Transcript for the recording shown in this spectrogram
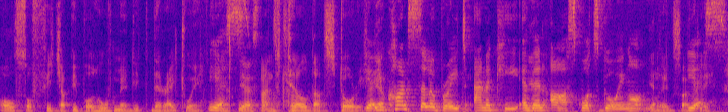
also feature people who've made it the right way Yes. Yes, and true. tell that story. Yeah, you can't celebrate anarchy and then ask what's going on. Exactly. Yes.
